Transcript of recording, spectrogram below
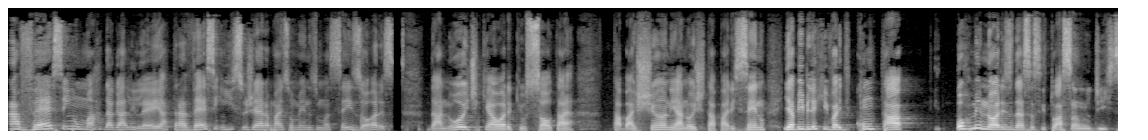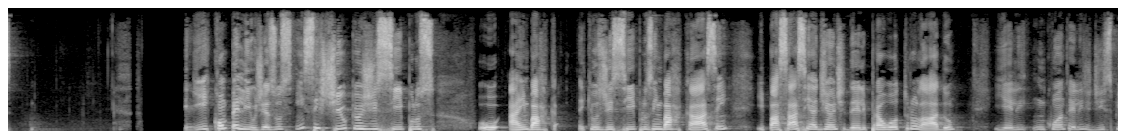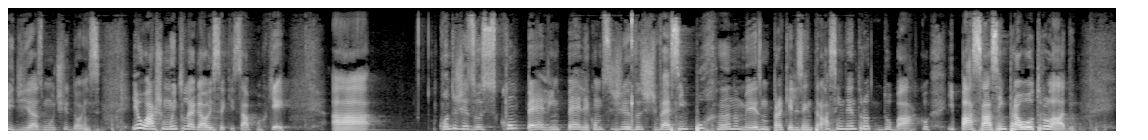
atravessem o mar da Galileia, atravessem, isso já era mais ou menos umas seis horas da noite, que é a hora que o sol está tá baixando e a noite está aparecendo, e a Bíblia aqui vai contar pormenores dessa situação e diz: e compeliu, Jesus insistiu que os discípulos o, a embarca, que os discípulos embarcassem e passassem adiante dele para o outro lado, e ele enquanto ele despedia as multidões. Eu acho muito legal isso aqui, sabe por quê? Ah, quando Jesus compele, impele, é como se Jesus estivesse empurrando mesmo para que eles entrassem dentro do barco e passassem para o outro lado.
